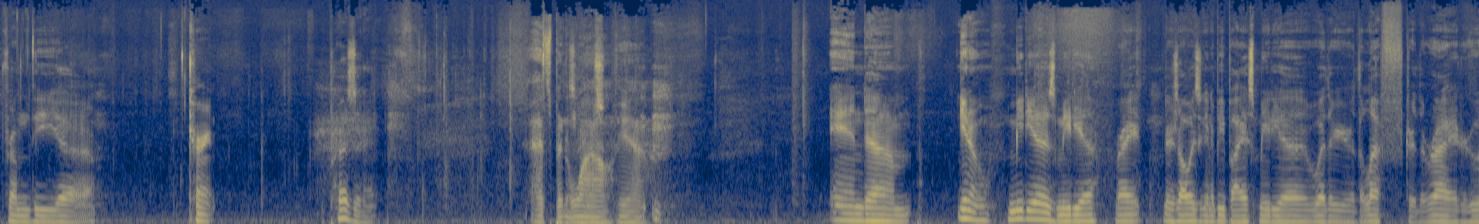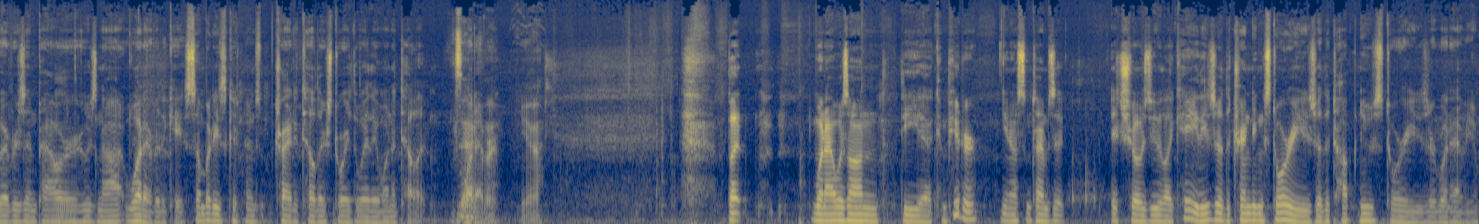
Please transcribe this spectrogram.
from the uh, current president, That's been a while. Yeah. and um, you know, media is media, right? There's always going to be biased media, whether you're the left or the right or whoever's in power, or who's not, whatever the case. Somebody's going to try to tell their story the way they want to tell it, whatever. Yeah. But when I was on the uh, computer, you know, sometimes it it shows you like, hey, these are the trending stories or the top news stories or what have you.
